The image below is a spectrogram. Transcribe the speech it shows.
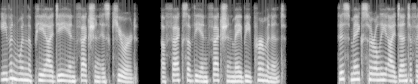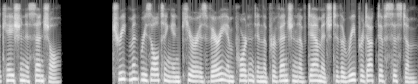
Even when the PID infection is cured, effects of the infection may be permanent. This makes early identification essential. Treatment resulting in cure is very important in the prevention of damage to the reproductive system.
